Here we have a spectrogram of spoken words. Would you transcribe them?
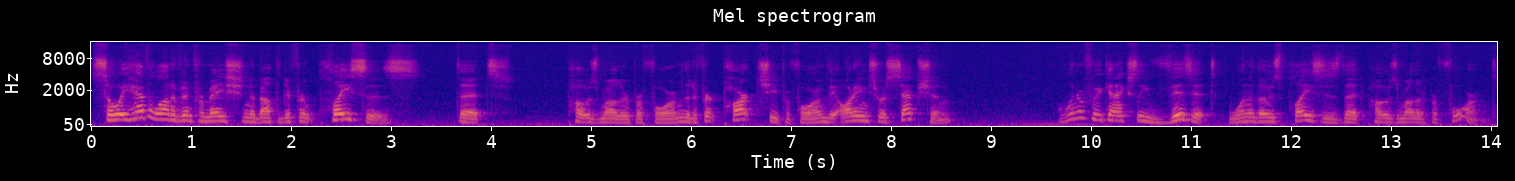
So we have a lot of information about the different places that Poe's mother performed, the different parts she performed, the audience reception. I wonder if we could actually visit one of those places that Poe's mother performed.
